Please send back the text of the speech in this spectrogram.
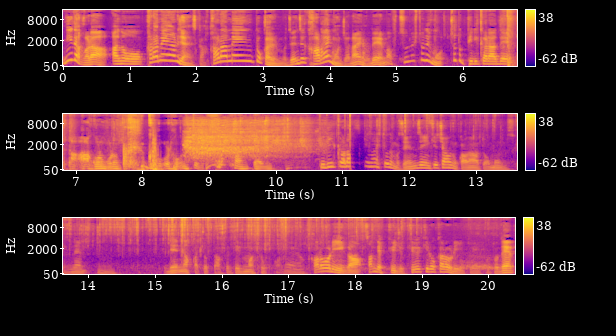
2だからあの辛麺あるじゃないですか。辛麺とかよりも全然辛いもんじゃないのでまあ普通の人でもちょっとピリ辛でああゴロンゴロンと ゴロンと簡単に。ピリ辛好きな人でも全然いけちゃうのかなと思うんですけどね、うん。で中ちょっと開けてみましょうかね。カロリーが399キロカロリーということで、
